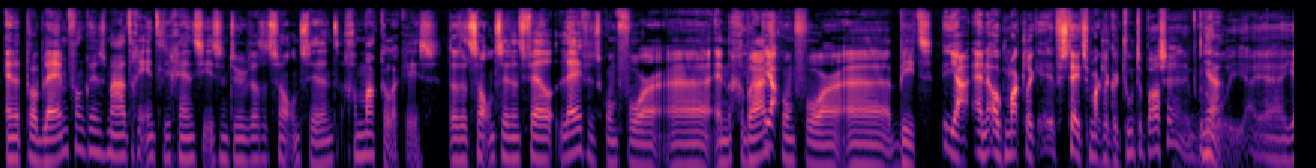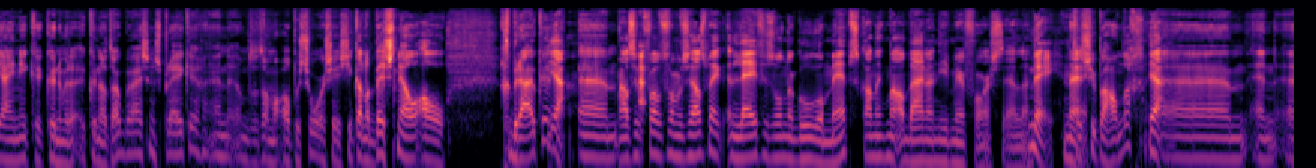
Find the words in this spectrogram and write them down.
en het probleem van kunstmatige intelligentie is natuurlijk dat het zo ontzettend gemakkelijk is. Dat het zo ontzettend veel levenscomfort eh, en gebruikscomfort eh, biedt. Ja, en ook makkelijk, steeds makkelijker toe te passen. Ik bedoel, j- eh, jij en ik kunnen, we, kunnen dat ook bij wijze van spreken. En omdat het allemaal open source is. Je kan het best snel al gebruiken. Ja. Ehm, Maar als ik bijvoorbeeld voor mezelf spreek, een leven zonder Google Maps kan ik me al bijna niet meer voorstellen. Nee, Nee. het is super handig. Ja. en, eh,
